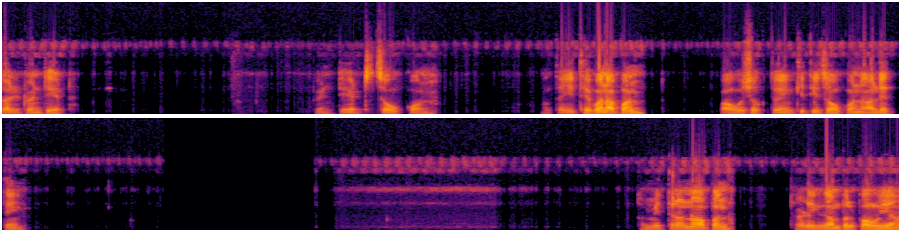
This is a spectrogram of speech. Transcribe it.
sorry twenty eight twenty eight चौकोन. आता इथे पण आपण पाहू शकतो आहे किती चौकोन आलेत ते. तर मित्रांनो आपण थर्ड एक्झाम्पल पाहूया.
